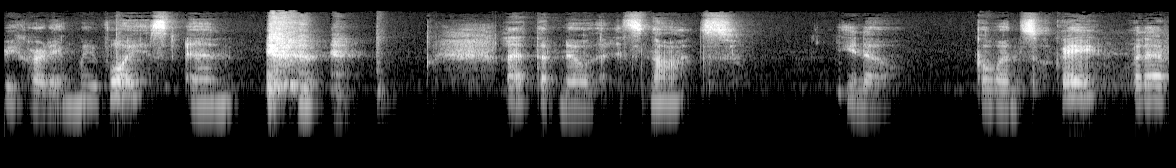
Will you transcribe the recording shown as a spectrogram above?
regarding my voice and let them know that it's not you know, going so great, whatever.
